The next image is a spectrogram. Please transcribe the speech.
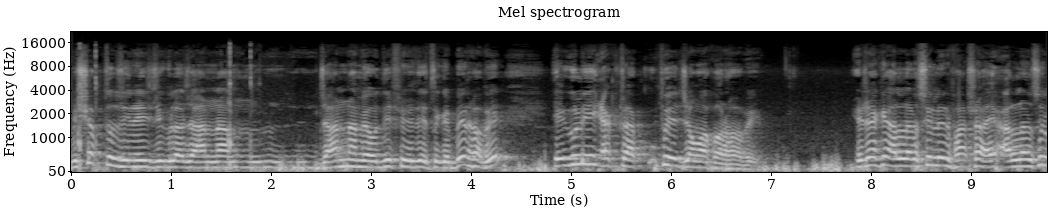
বিষাক্ত জিনিস যেগুলো যার নাম, যার নামে অধিষ্ঠিত থেকে বের হবে, এগুলি একটা কূপে জমা করা হবে। এটাকে আল্লাহ রসুলের ভাষায় আল্লাহ রসুল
